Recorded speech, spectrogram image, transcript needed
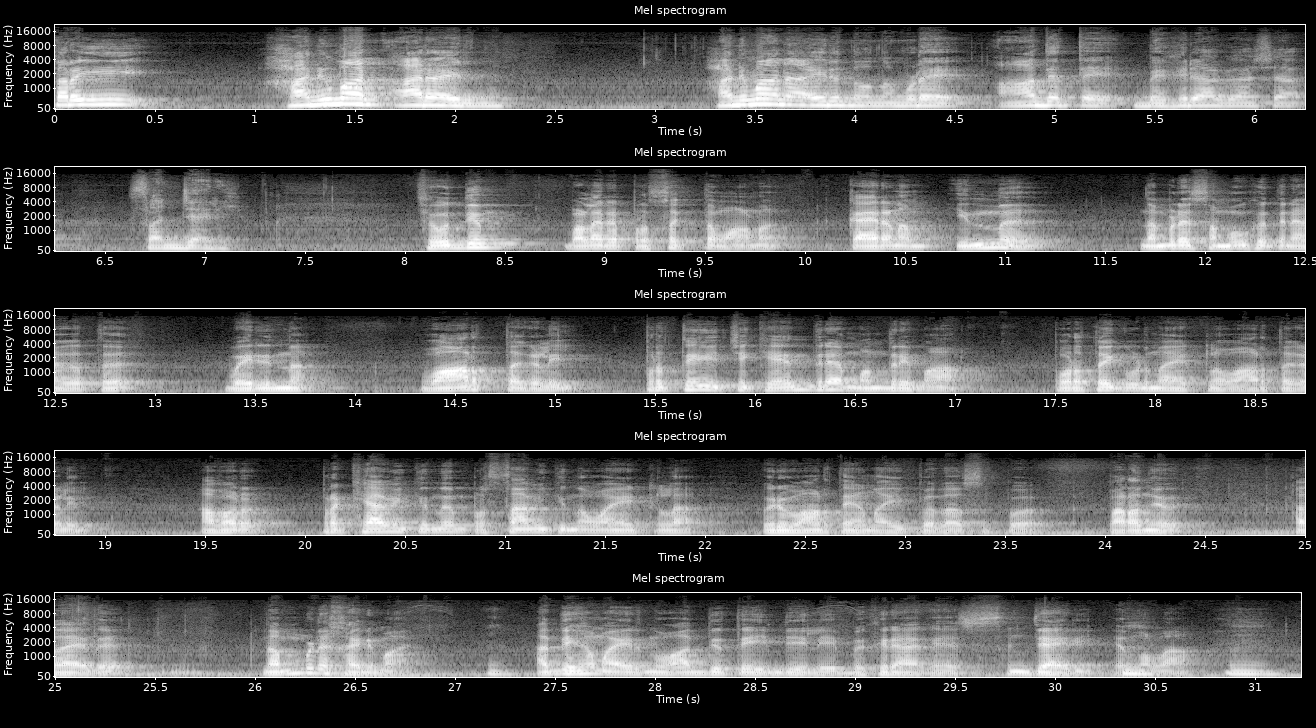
സാറേ ഈ ഹനുമാൻ ആരായിരുന്നു? ഹനുമാൻ ആയിരുന്നു നമ്മുടെ ആദ്യത്തെ ബഹിരാകാശ സഞ്ചാരി. ചോദ്യം വളരെ പ്രസക്തമാണ്. കാരണം ഇന്ന് നമ്മുടെ സമൂഹത്തിനകത്ത് വരുന്ന വാർത്തകളിൽ പ്രത്യേകിച്ച് കേന്ദ്രമന്ത്രിമാർ പുറത്തേക്ക് വിടുന്നതായിട്ടുള്ള വാർത്തകളിൽ അവർ പ്രഖ്യാപിക്കുന്നതും പ്രസ്താവിക്കുന്നതുമായിട്ടുള്ള ഒരു വാർത്തയാണ് ഐപ്പദാസ് ഇപ്പോൾ പറഞ്ഞത്. അതായത് നമ്മുടെ ഹനുമാൻ അദ്ദേഹമായിരുന്നു ആദ്യത്തെ ഇന്ത്യയിലെ ബഹിരാകാശ സഞ്ചാരി എന്നുള്ളതാണ്.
